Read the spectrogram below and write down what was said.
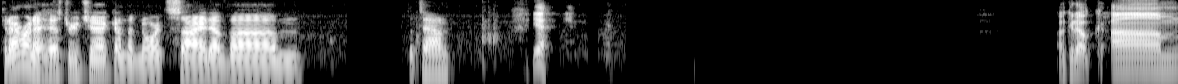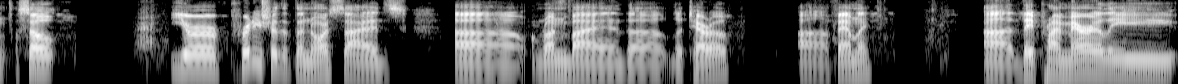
Can I run a history check on the north side of um the town? Yeah. Okay, doke. Um, so you're pretty sure that the north side's uh run by the Latero uh family. Uh they primarily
